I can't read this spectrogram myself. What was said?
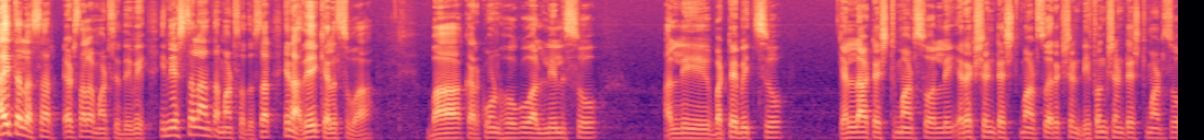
ಆಯ್ತಲ್ಲ ಸರ್ ಎರಡು ಸಲ ಮಾಡಿಸಿದ್ದೀವಿ. ಇನ್ನೆಷ್ಟು ಸಲ ಅಂತ ಮಾಡಿಸೋದು ಸರ್ ಏನು ಅದೇ ಕೆಲಸವಾ? ಬಾ, ಕರ್ಕೊಂಡು ಹೋಗು, ಅಲ್ಲಿ ನಿಲ್ಲಿಸು ಅಲ್ಲಿ ಬಟ್ಟೆ ಬಿಚ್ಚು, ಎಲ್ಲ ಟೆಸ್ಟ್ ಮಾಡಿಸು ಅಲ್ಲಿ ಎರೆಕ್ಷನ್ ಟೆಸ್ಟ್ ಮಾಡಿಸು ಎರೆಕ್ಷನ್ ಡಿಫಂಕ್ಷನ್ ಟೆಸ್ಟ್ ಮಾಡಿಸು.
